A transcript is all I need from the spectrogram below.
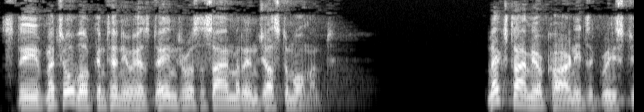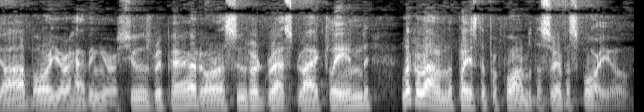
Steve Mitchell will continue his dangerous assignment in just a moment. Next time your car needs a grease job, or you're having your shoes repaired, or a suit or dress dry cleaned, look around in the place that performs the service for you.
